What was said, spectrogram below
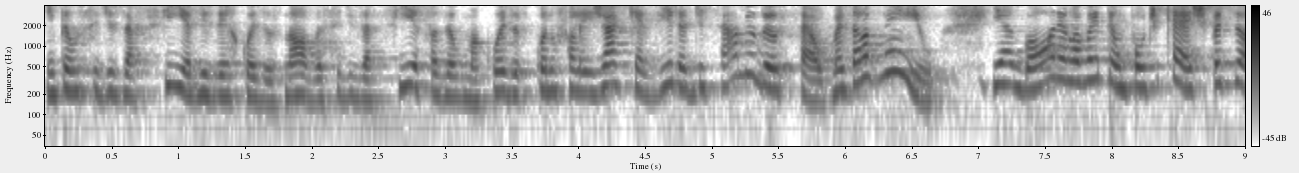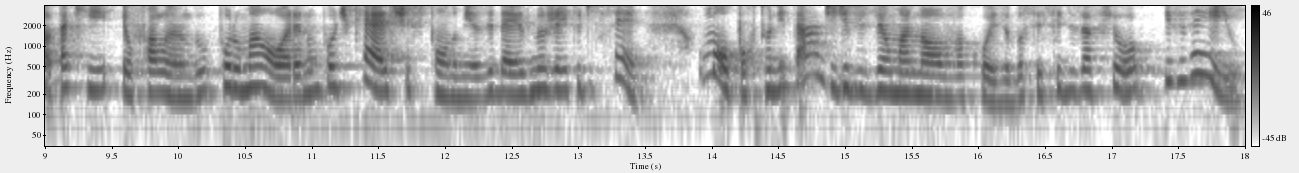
então se desafia a viver coisas novas, se desafia a fazer alguma coisa. Quando eu falei, já quer vir, eu disse, ah, meu Deus do céu, mas ela veio. E agora ela vai ter um podcast para dizer, ó, tá aqui eu falando por uma hora num podcast, expondo minhas ideias, meu jeito de ser. Uma oportunidade de viver uma nova coisa. Você se desafiou e veio.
